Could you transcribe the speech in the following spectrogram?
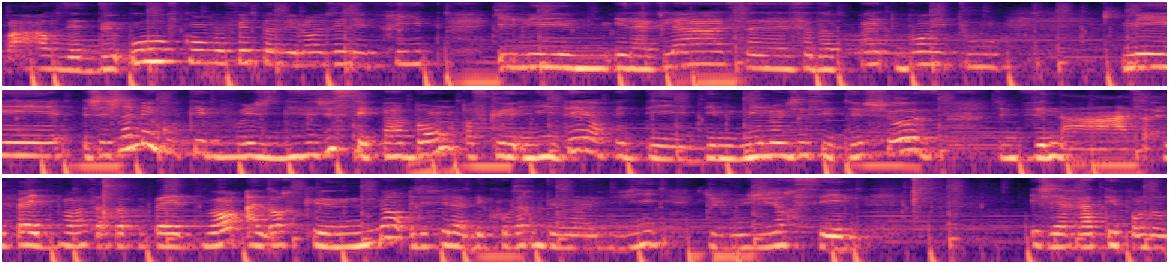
pas, vous êtes de ouf, quand vous faites à mélanger les frites et, la glace, ça, ça doit pas être bon et tout. Mais j'ai jamais goûté, je disais juste c'est pas bon parce que l'idée en fait de, mélanger ces deux choses, je me disais nah ça peut pas être bon, ça, ça peut pas être bon alors que non, j'ai fait la découverte de ma vie, je vous jure c'est... J'ai raté pendant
